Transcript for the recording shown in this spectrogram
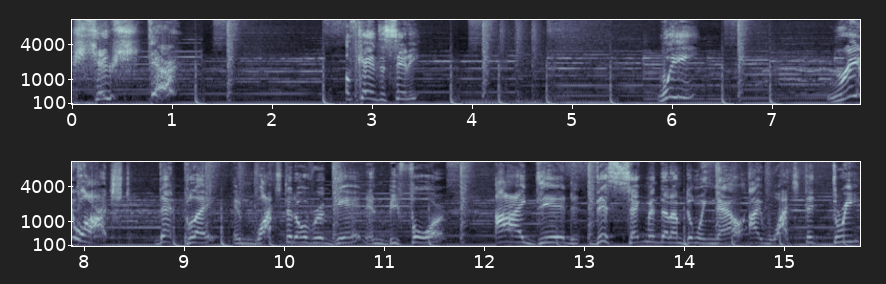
Schuster of Kansas City. We rewatched that play and watched it over again. And before I did this segment that I'm doing now, I watched it three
